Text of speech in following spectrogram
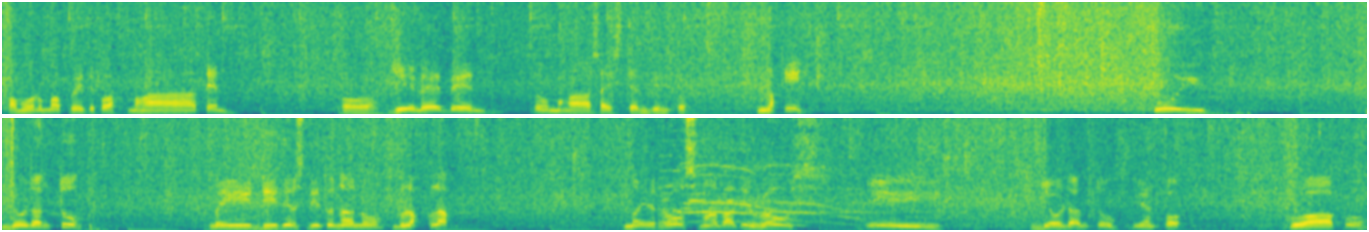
Pamorma, pwede pa. Mga 10. Oh, J11. Ito, mga size 10 din to. Laki. Uy. Jordan 2. May details dito na ano, bulaklak. May rose, mga buddy, rose. Hey. Jordan 2. Yan po. Guwapo.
